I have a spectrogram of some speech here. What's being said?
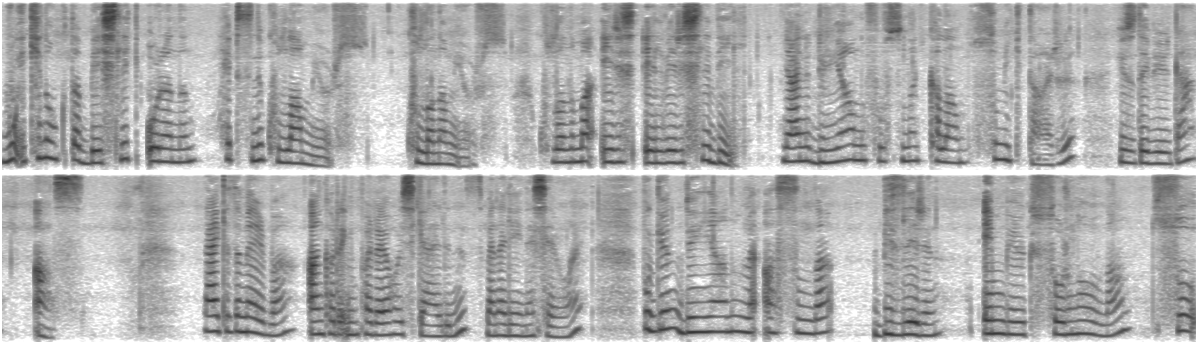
Bu 2.5'lik oranın hepsini kullanmıyoruz. Kullanamıyoruz. Kullanıma eriş, elverişli değil. Yani dünya nüfusuna kalan su miktarı %1'den az. Herkese merhaba. Ankara İmpara'ya hoş geldiniz. Ben Aleyna Şevval. Bugün dünyanın ve aslında bizlerin en büyük sorunu olan su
